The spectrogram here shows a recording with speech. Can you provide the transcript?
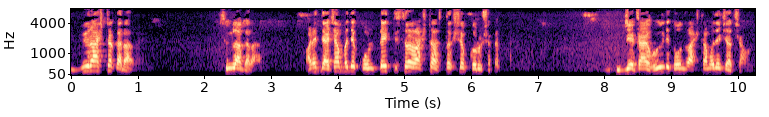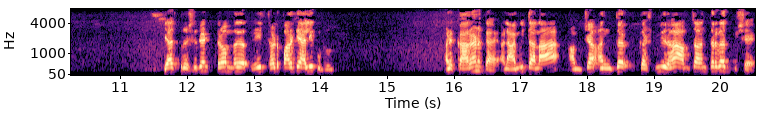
द्विराष्ट्र करार आहे. शिमला करार. आणि त्याच्यामध्ये कोणतंही तिसरं राष्ट्र हस्तक्षेप करू शकत नाही. जे काय होईल ते दोन राष्ट्रामध्ये चर्चा होईल. यात प्रेसिडेंट ट्रम्प ही थर्ड पार्टी आली कुठून? आणि कारण काय? आणि आम्ही त्यांना आमच्या अंतर काश्मीर हा आमचा अंतर्गत विषय आहे.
